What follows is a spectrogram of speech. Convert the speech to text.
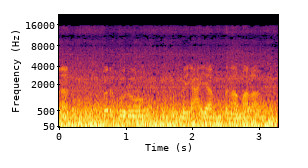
perjalanan berburu mie ayam tengah malam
